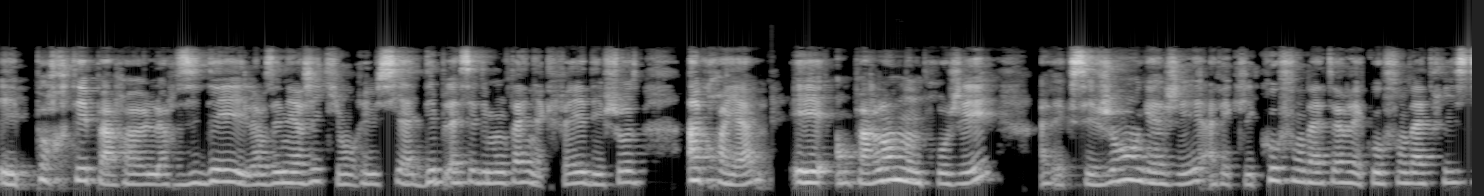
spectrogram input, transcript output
et portés par leurs idées et leurs énergies qui ont réussi à déplacer des montagnes, à créer des choses incroyables. Et en parlant de mon projet, avec ces gens engagés, avec les cofondateurs et cofondatrices,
